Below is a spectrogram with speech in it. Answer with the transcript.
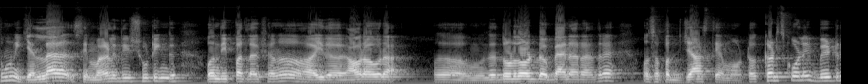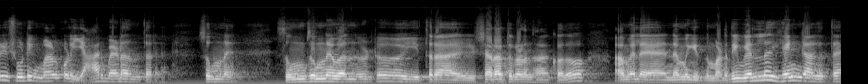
ಸುಮ್ಮನೆ ಎಲ್ಲ ಸಿನಿಮಾಗಳಿದ್ದು ಶೂಟಿಂಗ್ ಒಂದು ಇಪ್ಪತ್ತು ಲಕ್ಷನೋ, ಐದು, ಅವರವರ ದೊಡ್ಡ ದೊಡ್ಡ ಬ್ಯಾನರ್ ಆದರೆ ಒಂದು ಸ್ವಲ್ಪ ಜಾಸ್ತಿ ಅಮೌಂಟು ಕಟ್ಸ್ಕೊಳ್ಳಿ, ಬಿಡ್ರಿ ಶೂಟಿಂಗ್ ಮಾಡ್ಕೊಳ್ಳಿ. ಯಾರು ಬೇಡ ಅಂತಾರೆ ಸುಮ್ಮನೆ ಸುಮ್ ಸುಮ್ಮನೆ ಬಂದ್ಬಿಟ್ಟು ಈ ಥರ ಷರತ್ತುಗಳನ್ನು ಹಾಕೋದು, ಆಮೇಲೆ ನಮಗೆ ಇದು ಮಾಡೋದು. ಇವೆಲ್ಲ ಹೆಂಗಾಗುತ್ತೆ?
